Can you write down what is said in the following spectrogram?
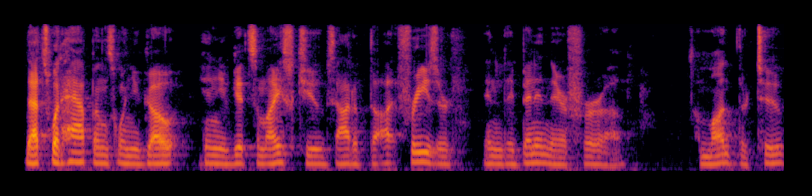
That's what happens when you go and you get some ice cubes out of the uh, freezer, and they've been in there for a, a month or two,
